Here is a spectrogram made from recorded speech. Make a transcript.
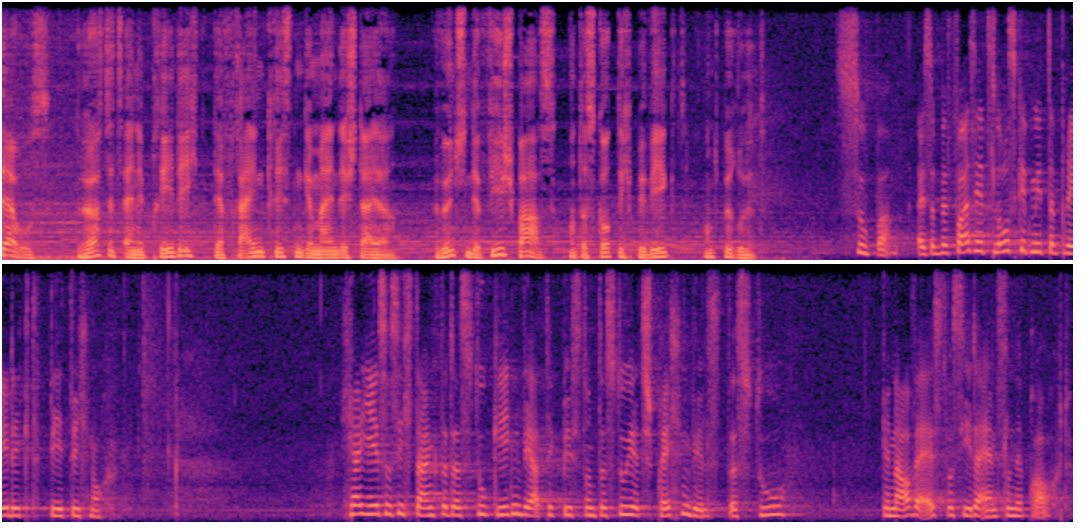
Servus, du hörst jetzt eine Predigt der Freien Christengemeinde Steyr. Wir wünschen dir viel Spaß und dass Gott dich bewegt und berührt. Super. Also bevor es jetzt losgeht mit der Predigt, bete ich noch. Herr Jesus, ich danke dir, dass du gegenwärtig bist und dass du jetzt sprechen willst, dass du genau weißt, was jeder Einzelne braucht.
